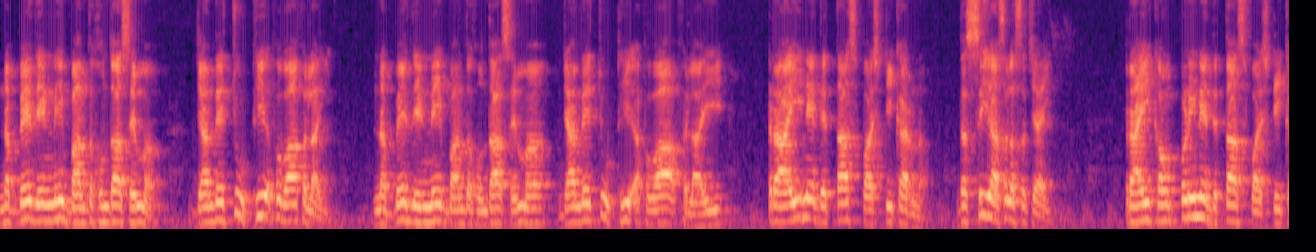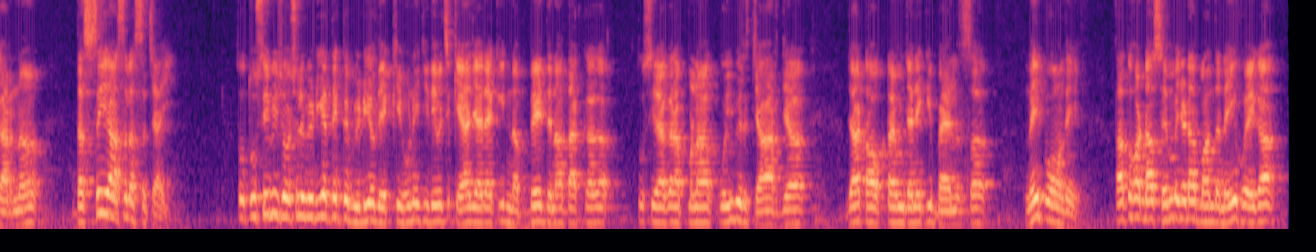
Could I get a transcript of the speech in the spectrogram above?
90 ਦਿਨ ਨਹੀਂ ਬੰਦ ਹੁੰਦਾ ਸਿਮ। ਜਾਂਦੇ ਝੂਠੀ ਅਫਵਾਹ ਫੈਲਾਈ। 90 ਦਿਨ ਨਹੀਂ ਬੰਦ ਹੁੰਦਾ ਸਿਮ। ਜਾਂਦੇ ਝੂਠੀ ਅਫਵਾਹ ਫੈਲਾਈ। ਟਰਾਈ ਨੇ ਦਿੱਤਾ ਸਪਸ਼ਟੀਕਰਨ। ਦੱਸੀ ਅਸਲ ਸਚਾਈ। ਟਰਾਈ ਕੰਪਨੀ ਨੇ ਦਿੱਤਾ ਸਪਸ਼ਟੀਕਰਨ। ਦੱਸੀ ਅਸਲ ਸਚਾਈ। ਸੋ ਤੁਸੀਂ ਵੀ ਸੋਸ਼ਲ ਮੀਡੀਆ ਤੇ ਇੱਕ ਵੀਡੀਓ ਦੇਖੀ ਹੋਣੀ ਜਿਹਦੇ ਵਿੱਚ ਕਿਹਾ ਜਾ ਰਿਹਾ ਕਿ 90 ਦਿਨਾਂ ਤੱਕ ਤੁਸੀਂ ਅਗਰ ਆਪਣਾ ਕੋਈ ਵੀ ਰਿਚਾਰਜ ਜਾਂ ਟਾਕ ਟਾਈਮ ਯਾਨੀ ਕਿ ਬੈਲੈਂਸ ਨਹੀਂ ਪਵਾਉਂਦੇ, ਤਾਂ ਤੁਹਾਡਾ ਸਿਮ ਜਿਹੜਾ ਬੰਦ ਨਹੀਂ ਹੋਏਗਾ,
